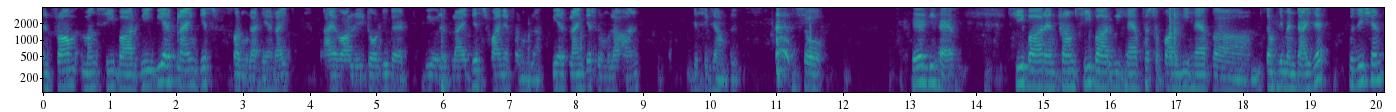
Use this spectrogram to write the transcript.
And from among C bar, we, we are applying this formula here, right? I have already told you that we will apply this final formula. We are applying this formula on this example. so here we have C bar and from C bar we have, first of all, we have um, complementizer position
